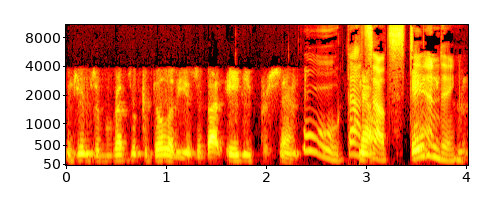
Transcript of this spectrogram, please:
in terms of replicability, is about eighty percent. Ooh, that's Now, outstanding.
